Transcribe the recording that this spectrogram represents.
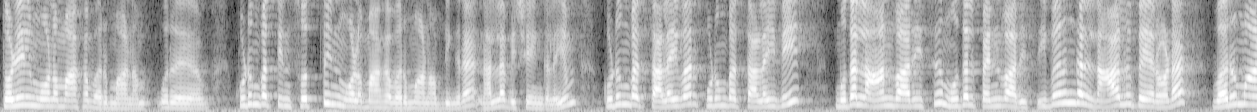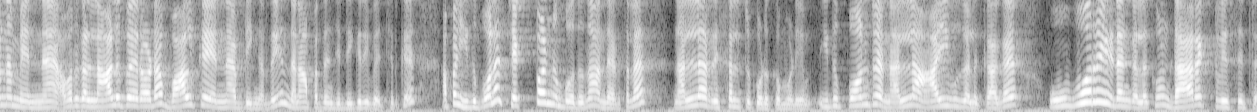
தொழில் மூலமாக வருமானம் ஒரு குடும்பத்தின் சொத்தின் மூலமாக வருமானம் அப்படிங்கிற நல்ல விஷயங்களையும் குடும்ப தலைவர் குடும்ப தலைவி முதல் ஆண் வாரிசு முதல் பெண் வாரிசு இவங்கள் நாலு பேரோட வருமானம் என்ன? அவர்கள் நாலு பேரோட வாழ்க்கை என்ன அப்படிங்கிறதையும் இந்த நாற்பத்தஞ்சு டிகிரி வச்சுருக்கு. அப்போ இது போல் செக் பண்ணும்போது தான் அந்த இடத்துல நல்ல ரிசல்ட் கொடுக்க முடியும். இது போன்ற நல்ல ஆய்வுகளுக்காக ஒவ்வொரு இடங்களுக்கும் டைரக்ட் விசிட்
